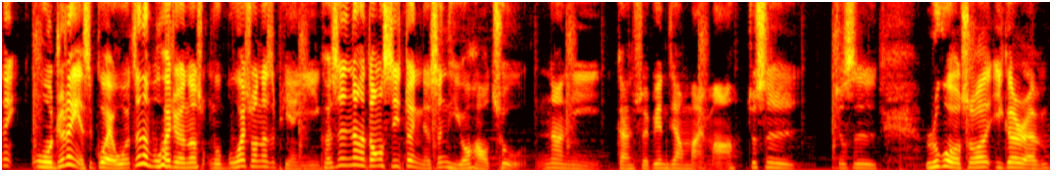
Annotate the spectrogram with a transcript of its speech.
那我觉得也是贵，我真的不会觉得那是我不会说那是便宜。可是那个东西对你的身体有好处，那你敢随便这样买吗？就是就是。如果说一个人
